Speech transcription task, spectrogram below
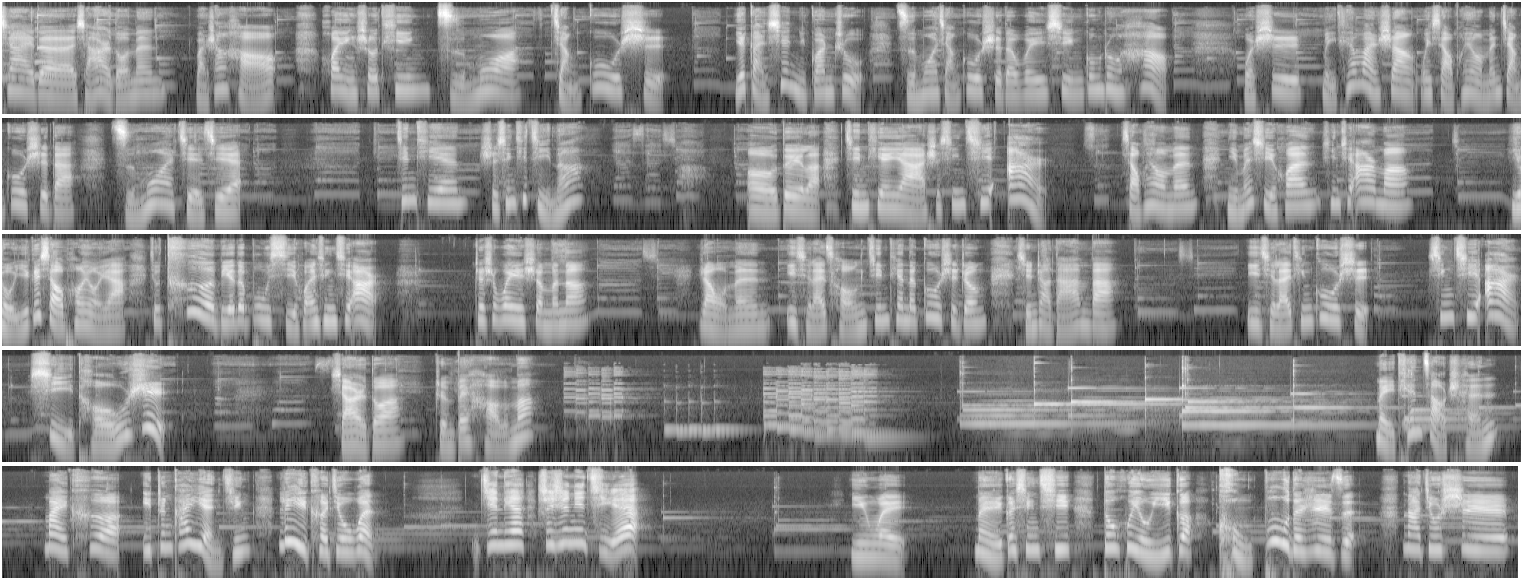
亲爱的小耳朵们，晚上好！欢迎收听子墨讲故事，也感谢你关注子墨讲故事的微信公众号。我是每天晚上为小朋友们讲故事的子墨姐姐。今天是星期几呢？哦，对了，今天呀是星期二。小朋友们，你们喜欢星期二吗？有一个小朋友呀，就特别的不喜欢星期二，这是为什么呢？让我们一起来从今天的故事中寻找答案吧。一起来听故事：星期二洗头日。小耳朵准备好了吗？每天早晨，麦克一睁开眼睛，立刻就问：“今天是星期几？”因为每个星期都会有一个恐怖的日子，那就是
